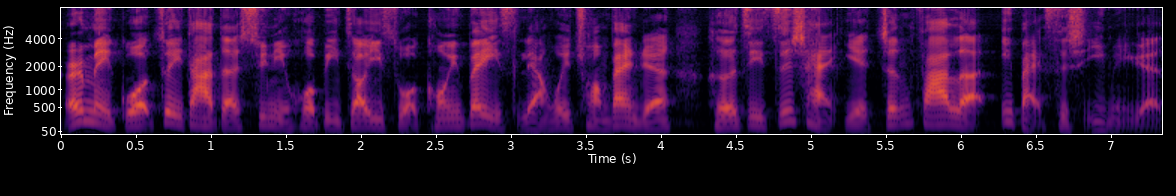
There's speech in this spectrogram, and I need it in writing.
而美国最大的虚拟货币交易所 Coinbase 两位创办人合计资产也蒸发了一百四十亿美元。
